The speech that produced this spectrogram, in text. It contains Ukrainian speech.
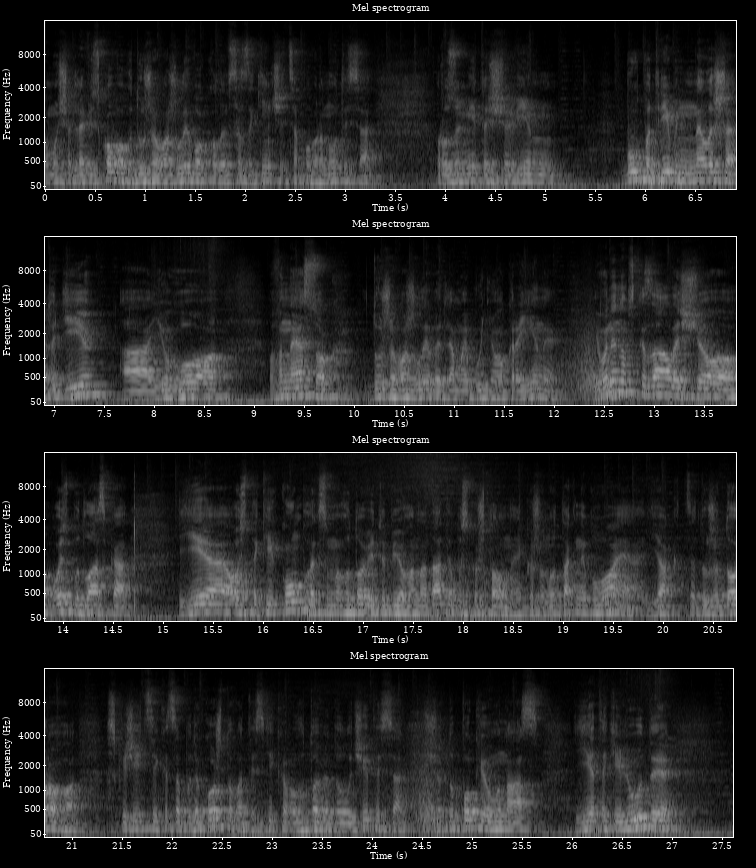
Тому що для військових дуже важливо, коли все закінчиться, повернутися, розуміти, що він був потрібен не лише тоді, а його внесок дуже важливий для майбутнього країни. І вони нам сказали, що ось, будь ласка, є ось такий комплекс, ми готові тобі його надати безкоштовно. Я кажу, ну так не буває. Як це дуже дорого. Скажіть, скільки це буде коштувати, скільки ви готові долучитися. Що допоки у нас є такі люди,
